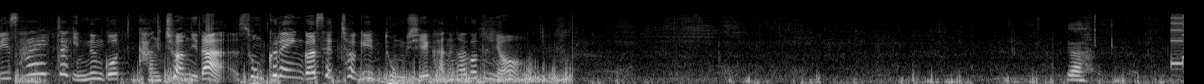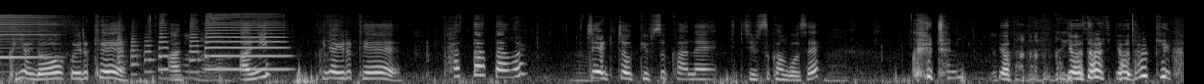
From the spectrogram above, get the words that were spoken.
물이 살짝 있는 곳 강추합니다. 손크레인과 세척이 동시에 가능하거든요. 야, 그냥 넣어갖고 이렇게 아, 아니 그냥 이렇게 팠다 땅을 제일 저 깊숙한에 깊숙한 곳에 그랬더니 여. 여덟 여덟 개가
